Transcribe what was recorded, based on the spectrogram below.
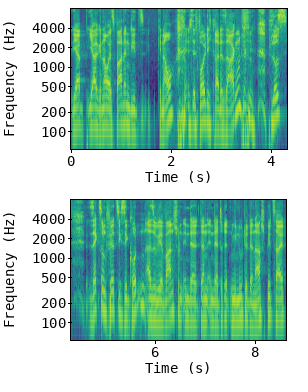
ja, ja, genau, es war dann die, genau, das wollte ich gerade sagen, plus 46 Sekunden, also wir waren schon in der, dann in der dritten Minute der Nachspielzeit,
